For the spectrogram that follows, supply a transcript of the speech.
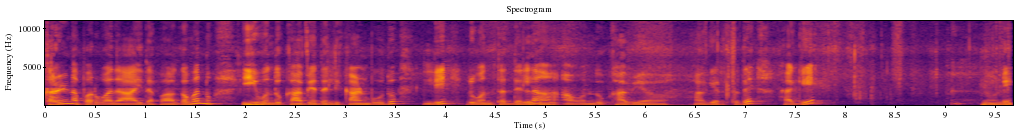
ಕರ್ಣ ಪರ್ವದ ಆಯ್ದ ಭಾಗವನ್ನು ಈ ಒಂದು ಕಾವ್ಯದಲ್ಲಿ ಕಾಣ್ಬೋದು. ಇಲ್ಲಿ ಇರುವಂಥದ್ದೆಲ್ಲ ಆ ಒಂದು ಕಾವ್ಯ ಆಗಿರ್ತದೆ. ಹಾಗೆ ನೋಡಿ.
